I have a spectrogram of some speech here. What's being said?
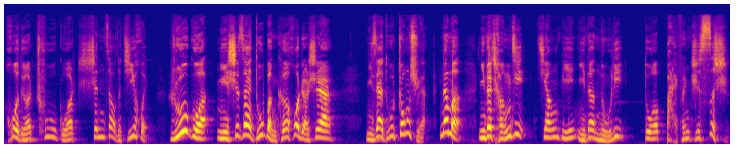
获得出国深造的机会。如果你是在读本科，或者是你在读中学，那么你的成绩将比你的努力多百分之四十。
